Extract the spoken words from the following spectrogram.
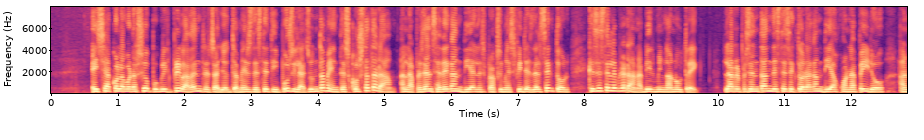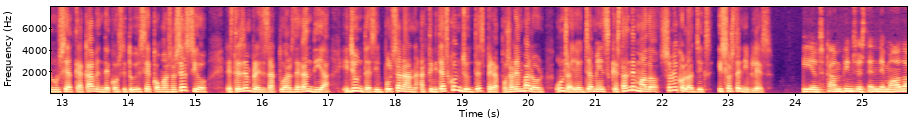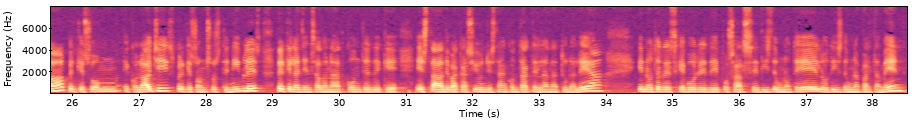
Eixa col·laboració públic-privada entre els allotjaments d'aquest tipus i l'Ajuntament es constatarà en la presència de Gandia en les pròximes fires del sector que se celebraran a Birmingham-Utrecht. La representant d'este sector a Gandia, Juana Peiró, ha anunciat que acaben de constituir-se com a associació les tres empreses actuals de Gandia i juntes impulsaran activitats conjuntes per a posar en valor uns allotjaments que estan de moda, són ecològics i sostenibles. I els càmpings estan de moda perquè són ecològics, perquè són sostenibles, perquè la gent s'ha donat compte de que està de vacacions i està en contacte amb la naturalea, que no té res que veure de posar-se dins d'un hotel o dins d'un apartament,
